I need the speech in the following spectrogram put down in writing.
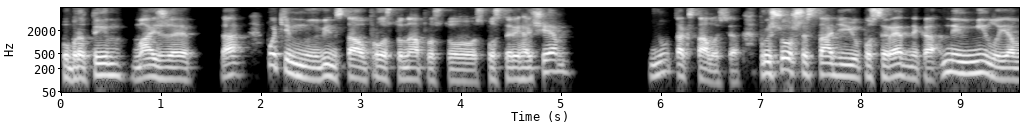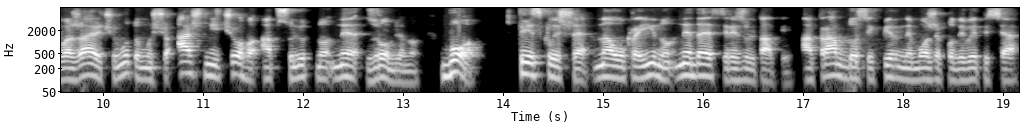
побратим, майже Да? Потім він став просто-напросто спостерігачем. Ну, так сталося. Пройшовши стадію посередника, невміло я вважаю, чому? Тому що аж нічого абсолютно не зроблено. Бо тиск лише на Україну не дасть результатів. А Трамп до сих пір не може подивитися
